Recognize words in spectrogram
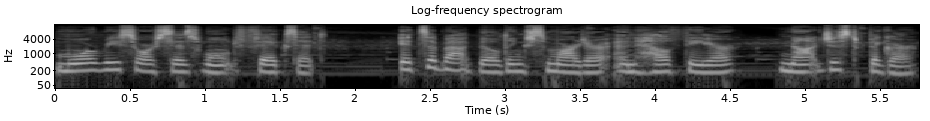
more resources won't fix it. It's about building smarter and healthier, not just bigger.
